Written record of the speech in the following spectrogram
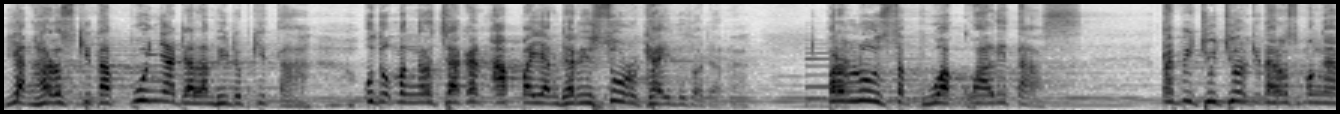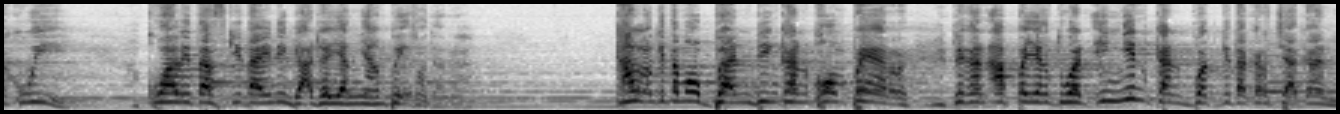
yang harus kita punya dalam hidup kita untuk mengerjakan apa yang dari surga itu saudara. Perlu sebuah kualitas. Tapi jujur kita harus mengakui kualitas kita ini gak ada yang nyampe saudara. Kalau kita mau bandingkan compare dengan apa yang Tuhan inginkan buat kita kerjakan.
